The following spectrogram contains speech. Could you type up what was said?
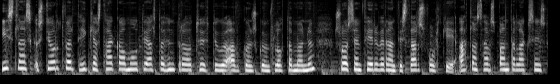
Íslensk stjórnvöld higgjast taka á móti alltaf 120 afgönskum flótamönnum svo sem fyrirverandi starfsfólki Allandshafsbandalagsins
